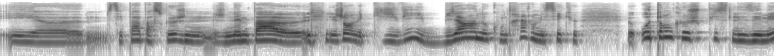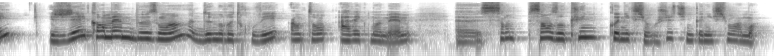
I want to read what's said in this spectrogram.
Et euh, c'est pas parce que je, n'aime pas euh, les gens avec qui je vis, bien au contraire, mais c'est que autant que je puisse les aimer, j'ai quand même besoin de me retrouver un temps avec moi-même, sans, sans aucune connexion, juste une connexion à moi.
